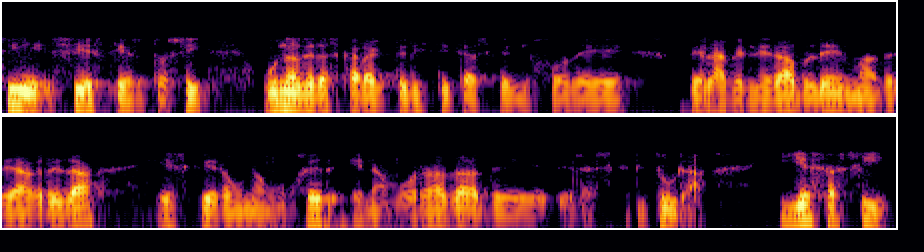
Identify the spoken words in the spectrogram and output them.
Sí, sí es cierto, sí. Una de las características que dijo de, la venerable Madre Ágreda es que era una mujer enamorada de, la escritura. Y es así.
